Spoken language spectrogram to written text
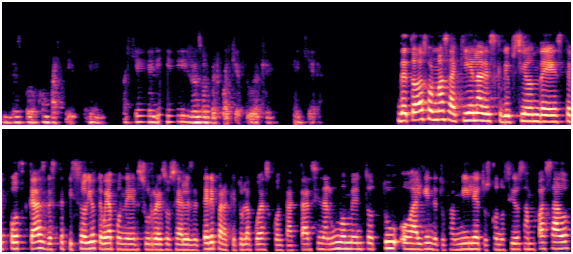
les puedo compartir eh, cualquier y resolver cualquier duda que, que quieran. De todas formas, aquí en la descripción de este podcast, de este episodio, te voy a poner sus redes sociales de Tere para que tú la puedas contactar. Si en algún momento tú o alguien de tu familia, tus conocidos han pasado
